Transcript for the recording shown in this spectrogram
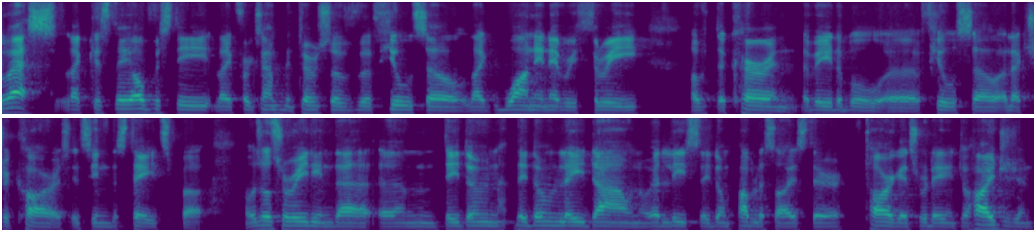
US, like, because they obviously, like, for example, in terms of the fuel cell, like one in every three of the current available uh, fuel cell electric cars, it's in the states. But I was also reading that um, they don't they don't lay down, or at least they don't publicize their targets relating to hydrogen.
